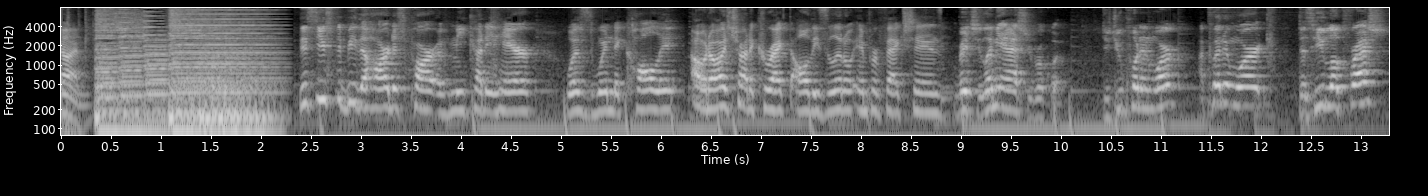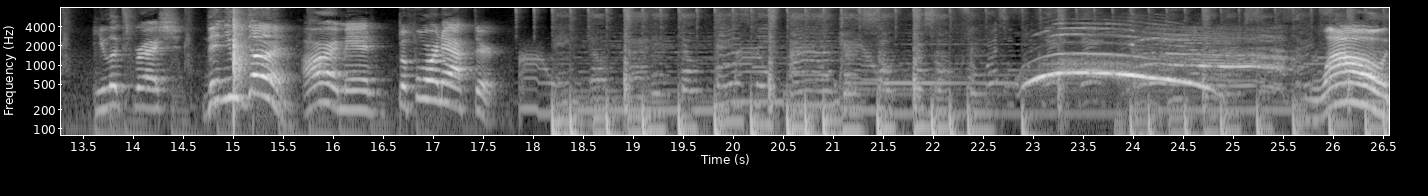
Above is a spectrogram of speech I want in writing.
Done. This used to be the hardest part of me cutting hair was when to call it. I would always try to correct all these little imperfections. Richie, let me ask you real quick. Did you put in work? I put in work. Does he look fresh? He looks fresh. Then you done. All right, man. before and after. Wow,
